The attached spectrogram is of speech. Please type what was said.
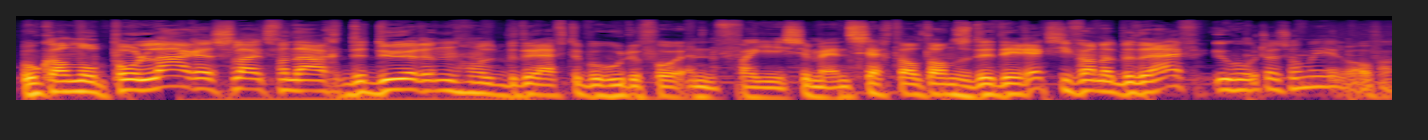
Boekhandel Polaris sluit vandaag de deuren... om het bedrijf te behoeden voor een faillissement. Zegt althans de directie van het bedrijf. U hoort er zo meer over.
